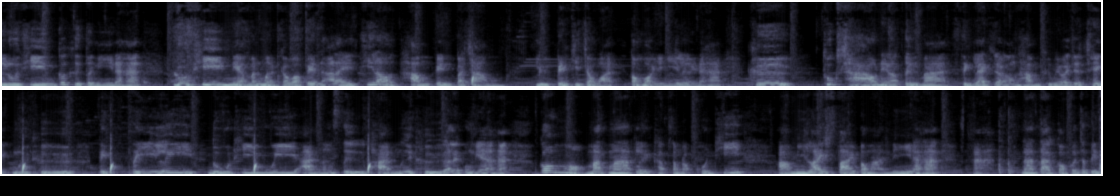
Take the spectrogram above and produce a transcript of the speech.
N routine ก็คือตัวนี้นะฮะ routine เนี่ยมันเหมือนกับว่าเป็นอะไรที่เราทำเป็นประจำหรือเป็นกิจวัตรต้องบอกอย่างนี้เลยนะฮะคือทุกเช้าเนี่ยเราตื่นมาสิ่งแรกที่เราต้องทำคือไม่ว่าจะเช็คมือถือ ติดซีรีส์ดูทีวีอ่านหนังสือผ่านมือถืออะไรพวกนี้ฮะก็เหมาะมากๆเลยครับสำหรับคนที่มีไลฟ์สไตล์ประมาณนี้นะฮะ อะหน้าตากล่องก็จะเป็น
